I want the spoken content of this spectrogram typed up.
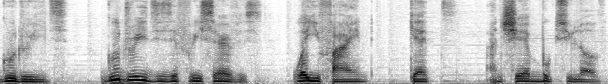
Goodreads. Goodreads is a free service where you find, get, and share books you love.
